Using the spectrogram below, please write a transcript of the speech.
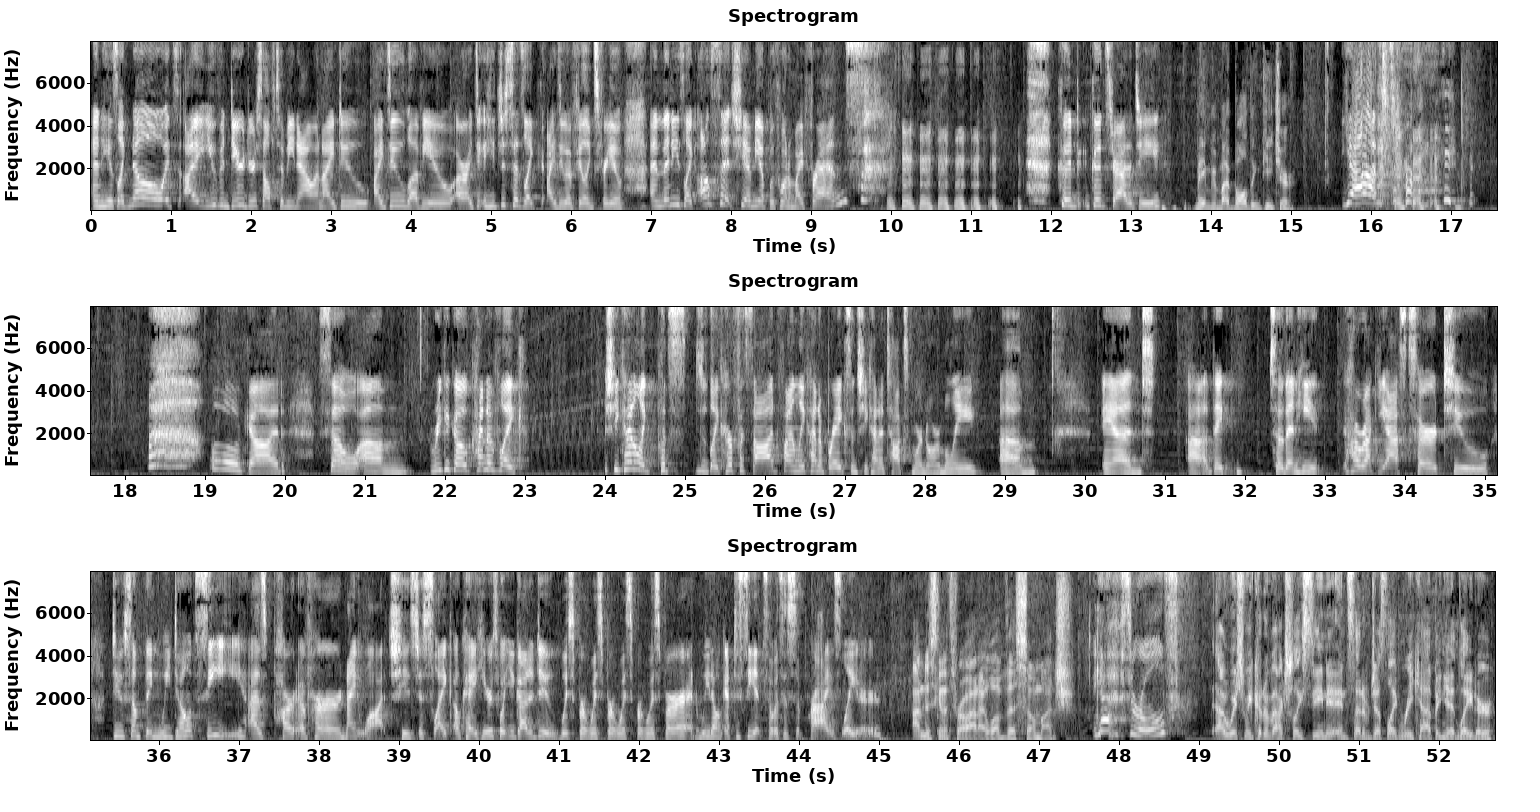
And he's like, "No, it's I. You've endeared yourself to me now, and I do, I do love you." Or I do. He just says like, "I do have feelings for you." And then he's like, "I'll set Chiemi up with one of my friends." good, good strategy. Maybe my balding teacher. Yeah. Right. oh God. So um, Rikako kind of like she kind of like puts like her facade finally kind of breaks and she kind of talks more normally. Um, and uh, they so then he Haraki asks her to do something we don't see as part of her night watch. He's just like, okay, here's what you got to do: whisper, whisper, whisper, whisper, and we don't get to see it, so it's a surprise later. I'm just going to throw out I love this so much. Yeah, Yes, rules. I wish we could have actually seen it instead of just like recapping it later.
